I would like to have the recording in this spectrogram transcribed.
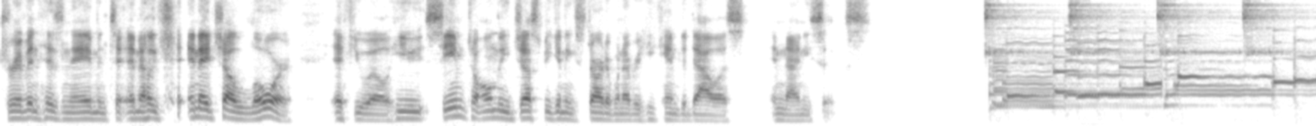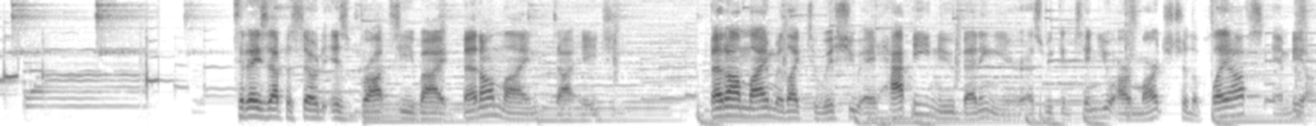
driven his name into NHL lore, if you will, he seemed to only just be getting started whenever he came to Dallas in 96. Today's episode is brought to you by betonline.ag. BetOnline would like to wish you a happy new betting year as we continue our march to the playoffs and beyond.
